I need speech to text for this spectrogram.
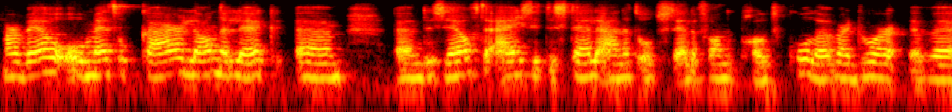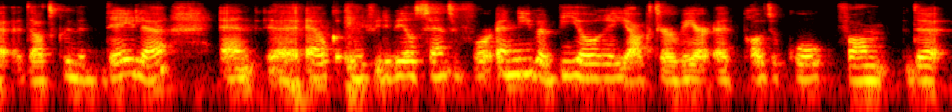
Maar wel om met elkaar landelijk um, um, dezelfde eisen te stellen aan het opstellen van de protocollen. Waardoor we dat kunnen delen. En uh, elk individueel centrum voor een nieuwe bioreactor weer het protocol van de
